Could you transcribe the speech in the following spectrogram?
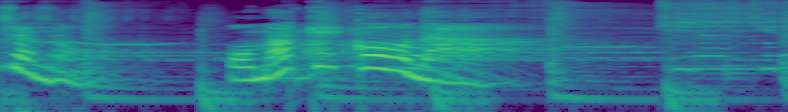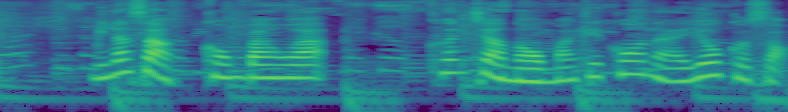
んちゃんのおまけコーナー。皆さんこんばんは，くんちゃんのおまけコーナーへようこそ。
